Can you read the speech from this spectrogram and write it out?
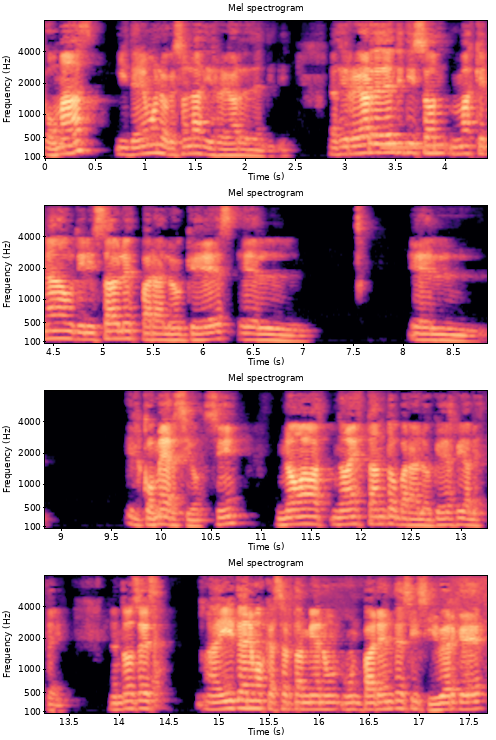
o más, y tenemos lo que son las disregarded entity. Las disregarded entity son más que nada utilizables para lo que es el, el, el comercio, ¿sí? No, no es tanto para lo que es real estate. Entonces, ahí tenemos que hacer también un, paréntesis y ver que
